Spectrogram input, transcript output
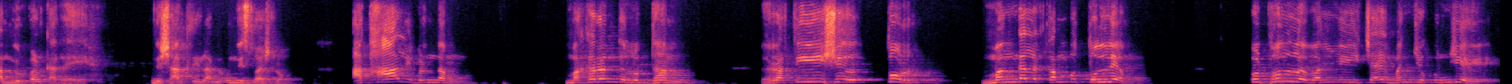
अनुरूपण कर रहे हैं। निशांत लीला में उन्नीसवा श्लोक अथाल वृंदम, मकरंद लुब्धम, रतीश तुर, मंगल कंब तुल्यम प्रफुल्ल वल्ली चय मंजु कुंजे,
